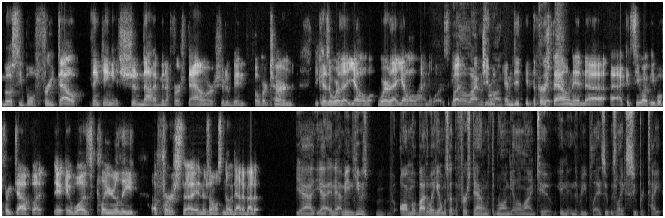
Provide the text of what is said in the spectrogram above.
most people freaked out thinking it should not have been a first down or should have been overturned because of where that yellow where that yellow line was. But yellow line was Jimmy wrong. Did get the first down, and uh, I, I could see why people freaked out. But it, it was clearly a first, uh, and there's almost no doubt about it. Yeah, yeah, and I mean he was almost. By the way, he almost got the first down with the wrong yellow line too in, in the replays. It was like super tight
